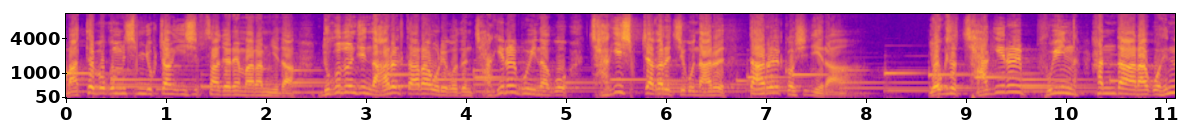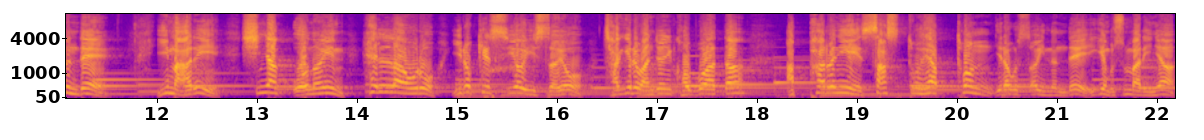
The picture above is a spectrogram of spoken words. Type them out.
마태복음 16장 24절에 말합니다. 누구든지 나를 따라오려거든 자기를 부인하고 자기 십자가를 지고 나를 따를 것이니라. 여기서 자기를 부인한다라고 했는데 이 말이 신약 원어인 헬라어로 이렇게 쓰여 있어요. 자기를 완전히 거부하다 아파르니 사스토헤ap톤이라고 써 있는데 이게 무슨 말이냐?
